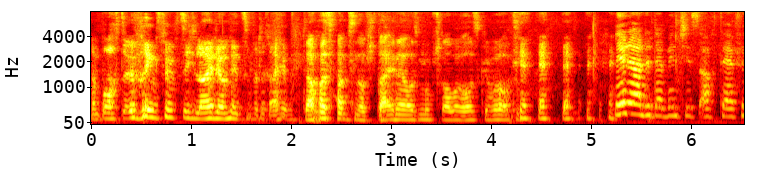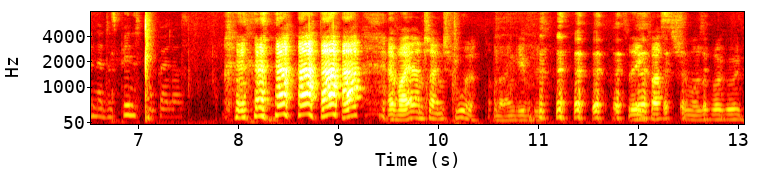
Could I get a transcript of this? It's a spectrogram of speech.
Man brauchte übrigens 50 Leute, um den zu betreiben. Damals haben sie noch Steine aus dem Hubschrauber rausgeworfen. Leonardo da Vinci ist auch der Erfinder des Penispropellers. er war ja anscheinend schwul, oder angeblich. Deswegen passt es schon mal super gut.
